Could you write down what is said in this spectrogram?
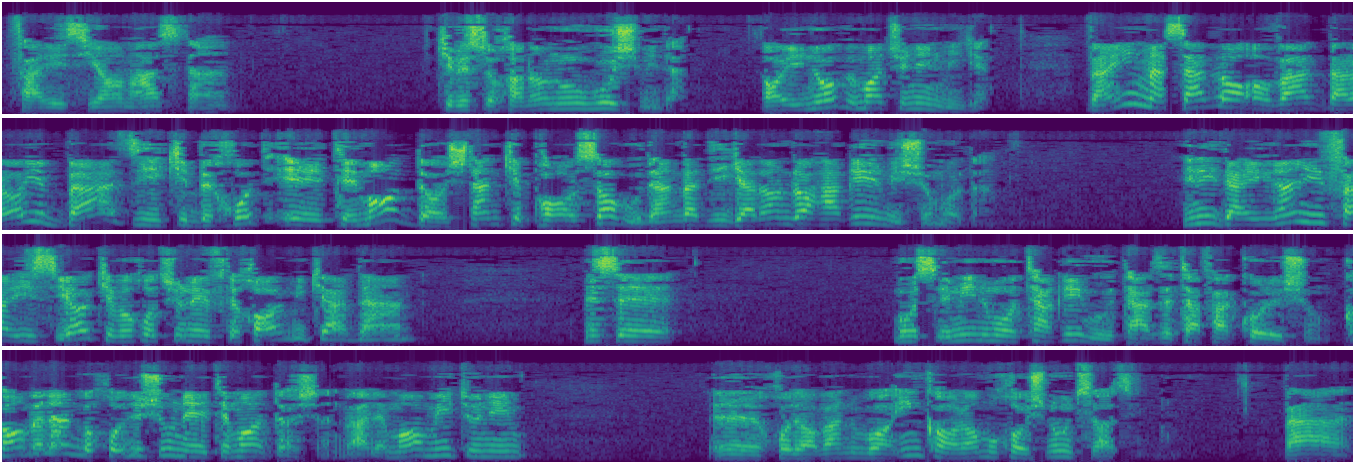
فریسی هم هستن. که به سخنان او گوش میدن. آیه نو به ما چنین میگه. و این مثل را آورد برای بعضی که به خود اعتماد داشتند که پارسا بودند و دیگران را حقیر میشمردند. یعنی دقیقا این فریسی ها که به خودشون افتخار می‌کردن مثل مسلمین متقی بود طرز تفکرشون. کاملا به خودشون اعتماد داشتن. ولی ما می‌تونیم خداوند با این کارامو خوشنود سازیم. و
